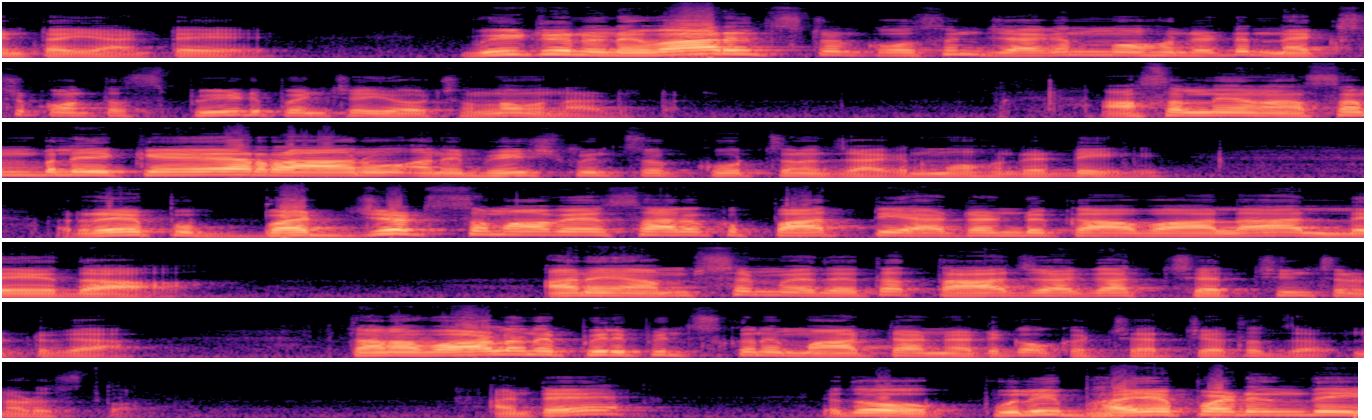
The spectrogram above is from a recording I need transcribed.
ఏంటయ్యా అంటే వీటిని నివారించడం కోసం జగన్మోహన్ రెడ్డి నెక్స్ట్ కొంత స్పీడ్ పెంచే యోచనలో ఉన్నాడట. అసలు నేను అసెంబ్లీకే రాను అని భీష్మించు కూర్చున్న జగన్మోహన్ రెడ్డి రేపు బడ్జెట్ సమావేశాలకు పార్టీ అటెండ్ కావాలా లేదా అనే అంశం ఏదైతే తాజాగా చర్చించినట్టుగా తన వాళ్ళని పిలిపించుకుని మాట్లాడినట్టుగా ఒక చర్చ అయితే నడుస్తోంది. అంటే ఏదో పులి భయపడింది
